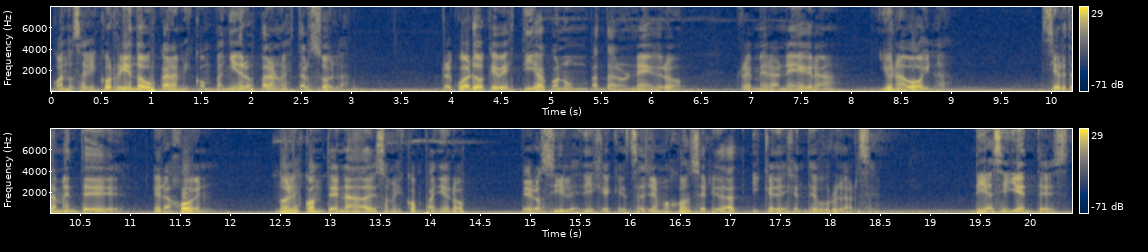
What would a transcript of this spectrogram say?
cuando salí corriendo a buscar a mis compañeros para no estar sola. Recuerdo que vestía con un pantalón negro, remera negra y una boina. Ciertamente era joven. No les conté nada de eso a mis compañeros, pero sí les dije que ensayemos con seriedad y que dejen de burlarse. Días siguientes,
